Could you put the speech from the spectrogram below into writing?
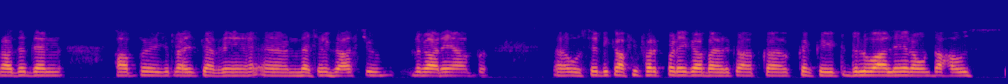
رادر دین آپ یوٹیلائز کر رہے ہیں نیچرل گراس ٹیوب لگا رہے ہیں آپ اس سے بھی کافی فرق پڑے گا باہر کا آپ کا کنکریٹ ڈلوا لیں اراؤنڈ دا ہاؤس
